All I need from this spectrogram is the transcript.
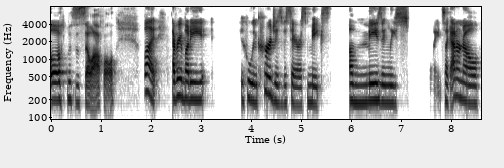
oh, this is so awful. But everybody who encourages Viserys makes amazingly points. Like, I don't know,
